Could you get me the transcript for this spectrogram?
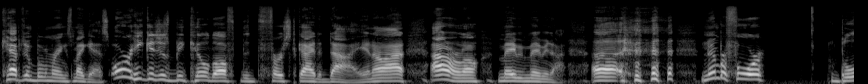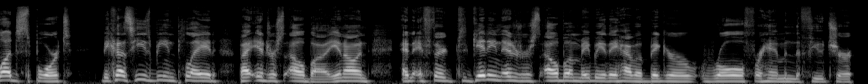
Captain Boomerang's my guess. Or he could just be killed off the first guy to die. You know, I, I don't know. Maybe, maybe not. Uh, number four, Bloodsport because he's being played by Idris Elba, you know, and and if they're getting Idris Elba, maybe they have a bigger role for him in the future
